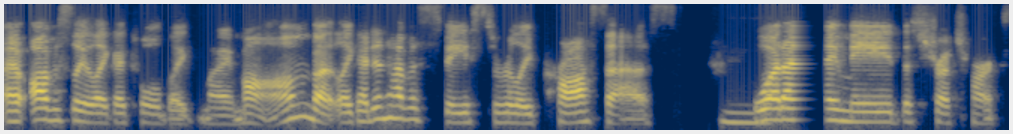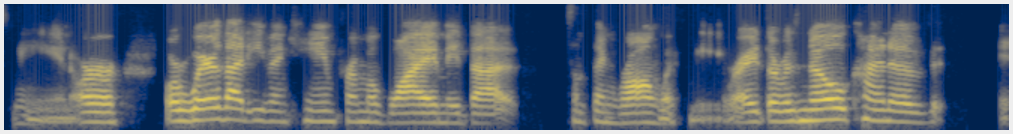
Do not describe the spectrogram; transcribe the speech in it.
I obviously like I told like my mom, but like I didn't have a space to really process mm. what I made the stretch marks mean or or where that even came from of why I made that something wrong with me, right? There was no kind of eh,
